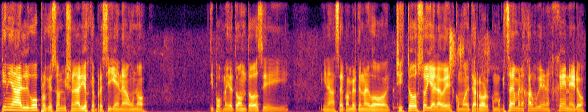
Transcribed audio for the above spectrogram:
tiene algo porque son millonarios que persiguen a unos tipos medio tontos y, y nada, se convierte en algo chistoso y a la vez como de terror. Como que sabe manejar muy bien el género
